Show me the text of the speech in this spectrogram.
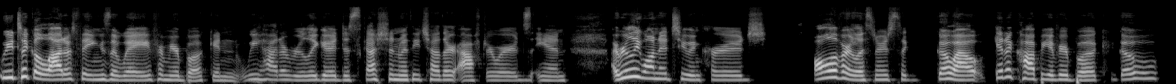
we took a lot of things away from your book and we had a really good discussion with each other afterwards and I really wanted to encourage all of our listeners to go out, get a copy of your book, go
